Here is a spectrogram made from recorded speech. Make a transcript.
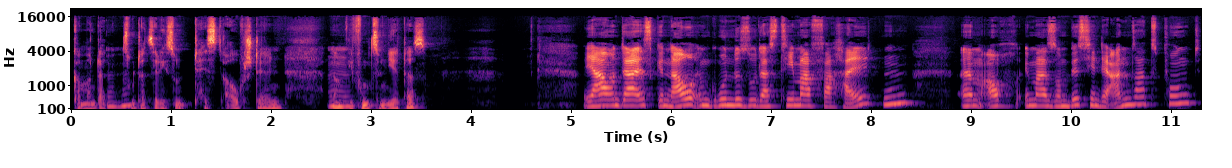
kann man dazu mhm. tatsächlich so einen Test aufstellen, ähm, mhm. wie funktioniert das? Ja, und da ist genau im Grunde so das Thema Verhalten ähm, auch immer so ein bisschen der Ansatzpunkt.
